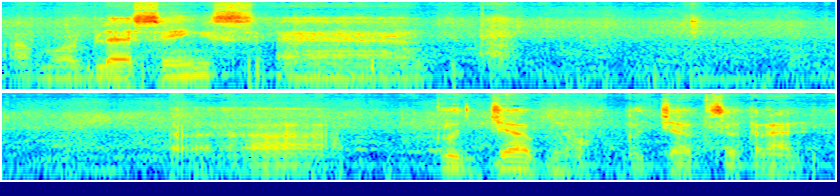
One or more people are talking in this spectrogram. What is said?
Ah, more blessings and ah, good job, no? Good job sa tanan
